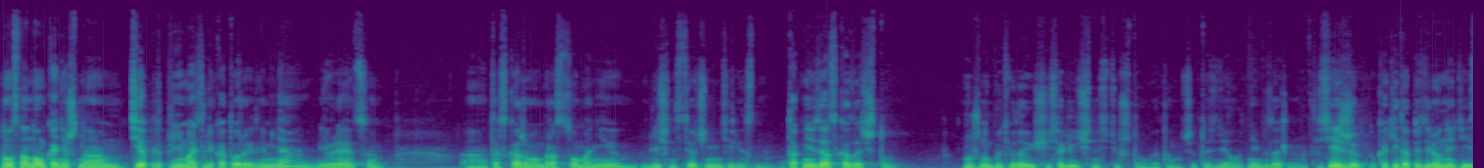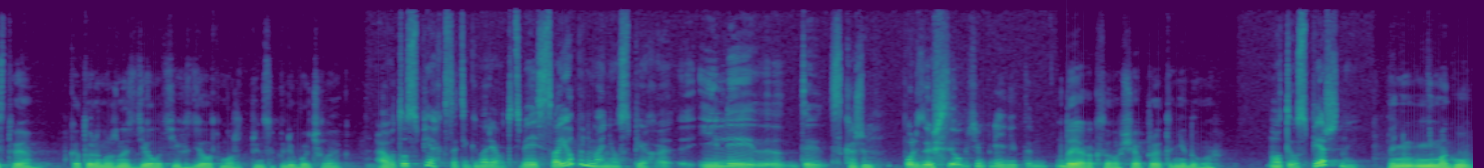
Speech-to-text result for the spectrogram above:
Но в основном, конечно, те предприниматели, которые для меня являются, э, так скажем, образцом, они личности очень интересные. Так нельзя сказать, что нужно быть выдающейся личностью, чтобы там что-то сделать. Не обязательно. То есть есть же какие-то определенные действия, которые нужно сделать, их сделать может, в принципе, любой человек. А вот успех, кстати говоря, вот у тебя есть свое понимание успеха или э, ты, скажем, пользуешься общепринятым? Да я как-то вообще про это не думаю. Но ты успешный? Я не, не могу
